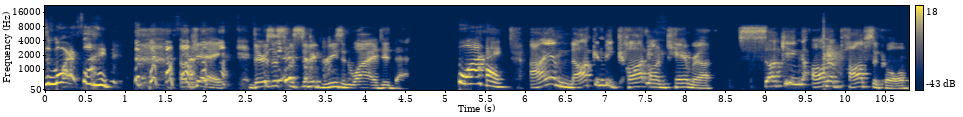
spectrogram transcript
mortified. okay, there's a specific reason why I did that. Why? I am not going to be caught on camera sucking on a popsicle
